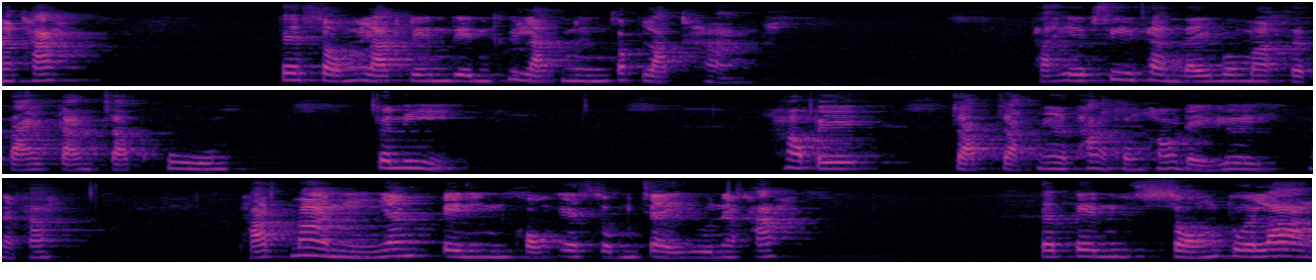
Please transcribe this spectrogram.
นะคะ แต่สองหลักเด่นเด่นคือหลักหนึ่งกับหลักหาถ้าเอฟซีท่านใดบ่มักสไตล์การจับคู่ตัวนี้เข้าไปจับจากเนี่ยทางของเข้าได้เลยนะคะ ทัดมานี่ยังเป็นของแอดสมใจอยู่นะคะ แต่เป็นสองตัวล่าง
